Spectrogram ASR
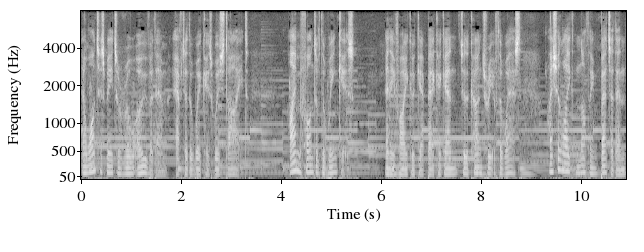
and wanted me to rule over them after the Wicked Witch died. I am fond of the Winkies, and if I could get back again to the country of the West, I should like nothing better than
